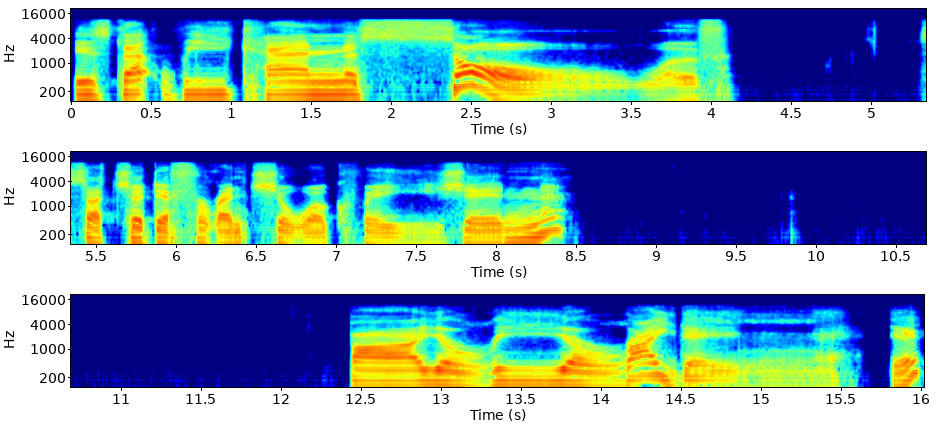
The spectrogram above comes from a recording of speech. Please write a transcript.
is that we can solve such a differential equation by rewriting it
